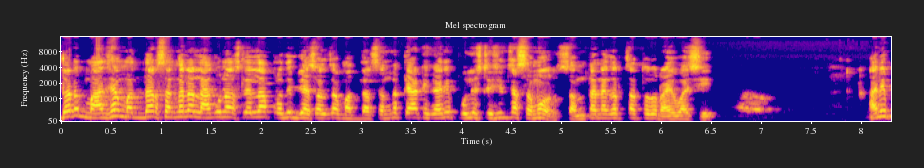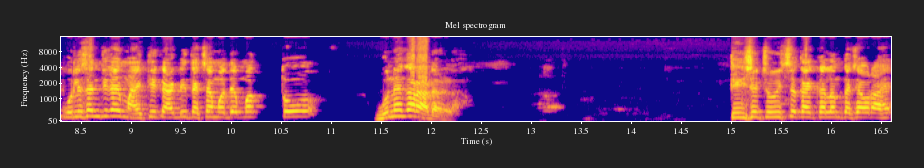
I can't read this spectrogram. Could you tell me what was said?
तर माझ्या मतदारसंघाला लागून असलेला प्रदीप जयस्वालचा मतदारसंघ त्या ठिकाणी पोलीस स्टेशनच्या समोर समतानगरचा तो रहिवासी. आणि पोलिसांची काही माहिती काढली त्याच्यामध्ये मग तो गुन्हेगार आढळला. तीनशे चोवीसचं काय कलम त्याच्यावर आहे?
